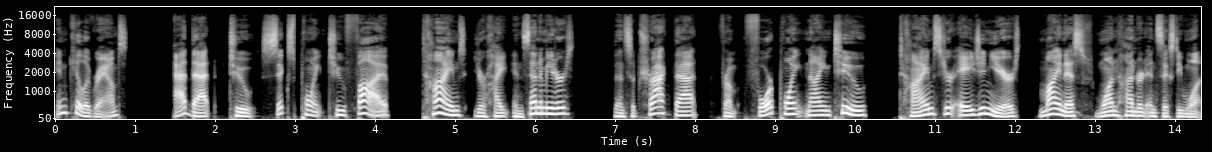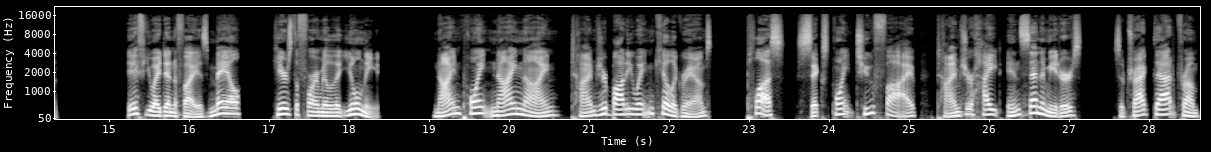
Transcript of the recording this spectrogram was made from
in kilograms, Add that to 6.25 times your height in centimeters, then subtract that from 4.92 times your age in years minus 161. If you identify as male, here's the formula that you'll need 9.99 times your body weight in kilograms plus 6.25 times your height in centimeters. Subtract that from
